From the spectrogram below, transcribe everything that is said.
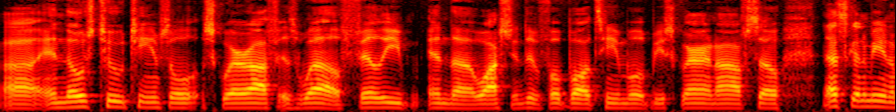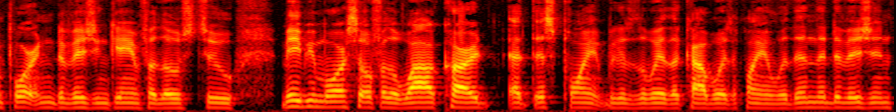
Uh, and those two teams will square off as well. Philly and the Washington football team will be squaring off. So that's going to be an important division game for those two. Maybe more so for the wild card at this point because of the way the Cowboys are playing within the division.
